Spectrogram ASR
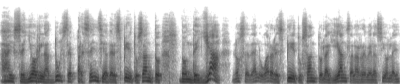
Ay Señor, la dulce presencia del Espíritu Santo, donde ya no se da lugar al Espíritu Santo, la guianza, la revelación, el,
